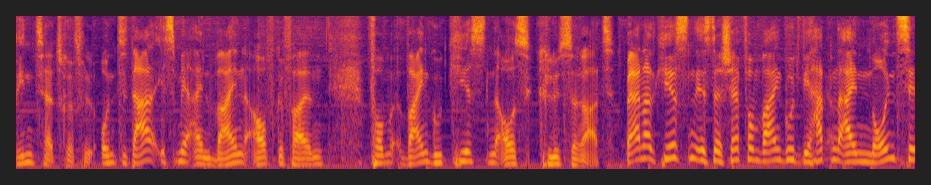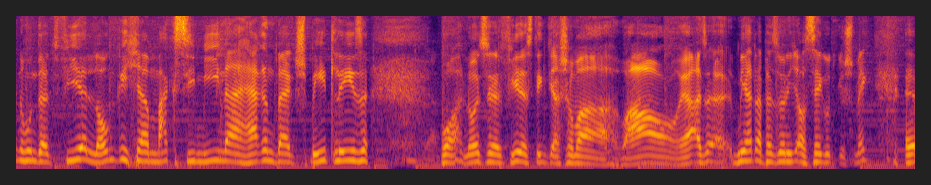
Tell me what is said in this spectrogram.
Wintertrüffel. Und da ist mir ein Wein aufgefallen vom Weingut Kirsten aus Klüsserath. Bernhard Kirsten ist der Chef vom Weingut. Wir hatten einen 1904 Longicher Maximiner Herrenberg Spätlese. Boah, 1904, das klingt ja schon mal wow. Ja, also äh, mir hat er persönlich auch sehr gut geschmeckt. Äh,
